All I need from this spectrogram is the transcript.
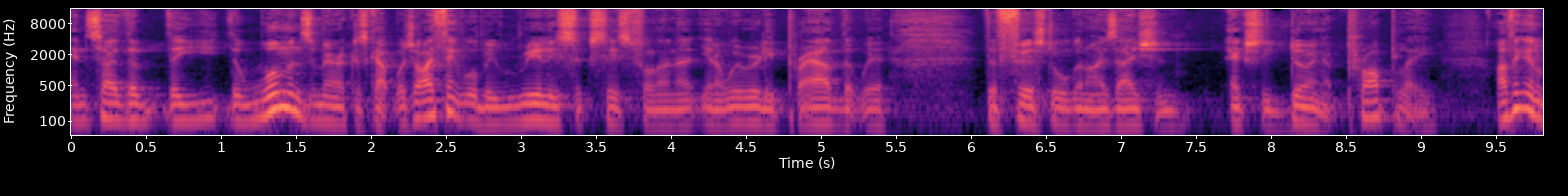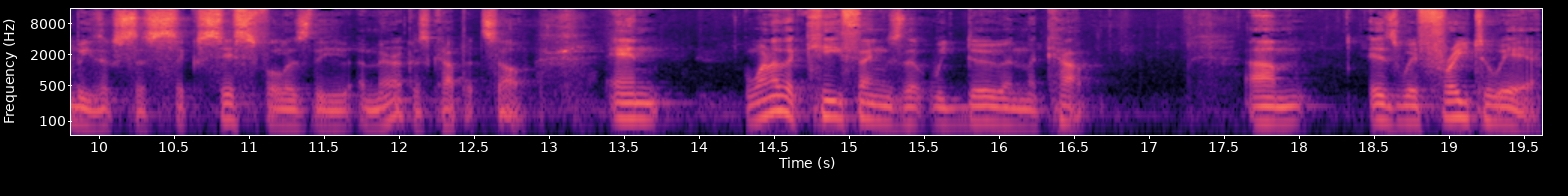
And so the, the, the Women's America's Cup, which I think will be really successful, and you know we're really proud that we're the first organisation actually doing it properly. I think it'll be as successful as the America's Cup itself. And one of the key things that we do in the Cup um, is we're free to air.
